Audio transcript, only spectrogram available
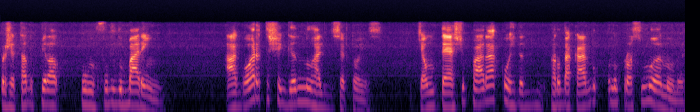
projetado pela, por um fundo do Bahrein, agora está chegando no Rally dos Sertões, que é um teste para a corrida para o Dakar no, no próximo ano, né?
